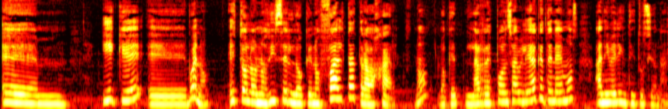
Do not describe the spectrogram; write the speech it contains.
eh, y que, eh, bueno, esto lo, nos dice lo que nos falta trabajar, ¿no? Lo que, la responsabilidad que tenemos a nivel institucional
